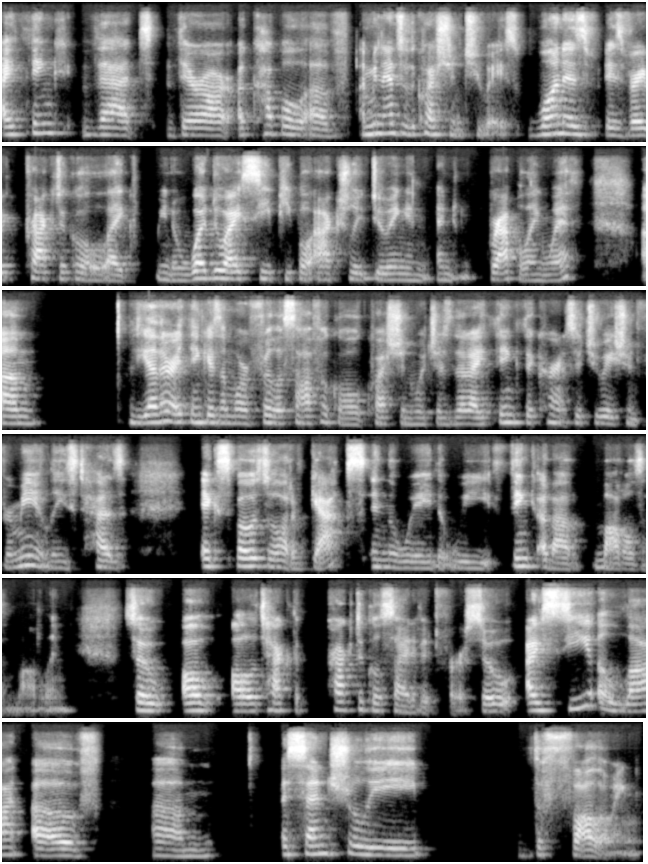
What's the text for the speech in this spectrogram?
I think that there are a couple of I'm going to answer the question two ways. One is is very practical like, you know, what do I see people actually doing and, and grappling with? Um, the other I think is a more philosophical question which is that I think the current situation for me at least has exposed a lot of gaps in the way that we think about models and modeling. So I'll I'll attack the practical side of it first. So I see a lot of um, essentially the following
